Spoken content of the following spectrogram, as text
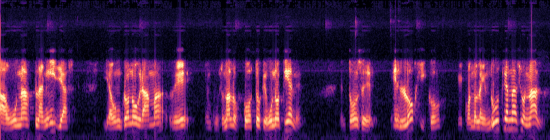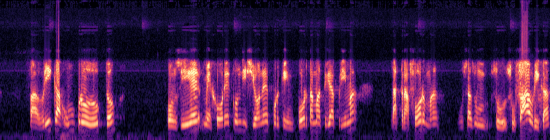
a unas planillas y a un cronograma de en función a los costos que uno tiene. Entonces, es lógico que cuando la industria nacional fabrica un producto, consigue mejores condiciones porque importa materia prima, la transforma, usa su, su, su fábrica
